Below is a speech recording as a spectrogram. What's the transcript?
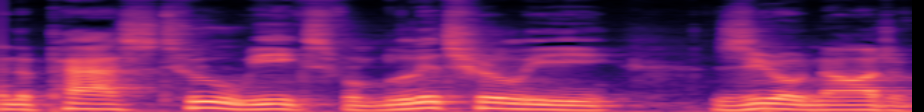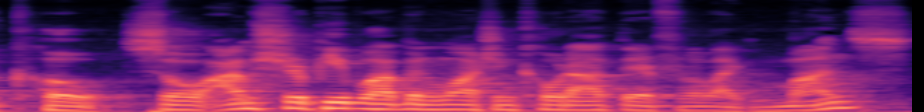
in the past two weeks from literally zero knowledge of code. So I'm sure people have been watching code out there for like months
